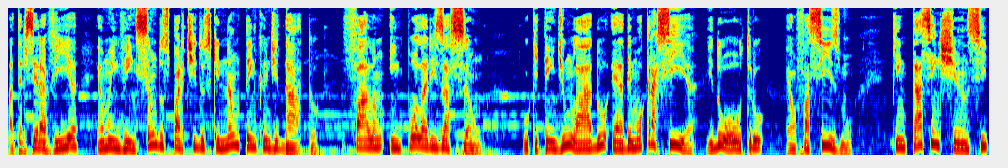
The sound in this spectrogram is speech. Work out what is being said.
a terceira via é uma invenção dos partidos que não têm candidato. Falam em polarização. O que tem de um lado é a democracia e do outro é o fascismo. Quem está sem chance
